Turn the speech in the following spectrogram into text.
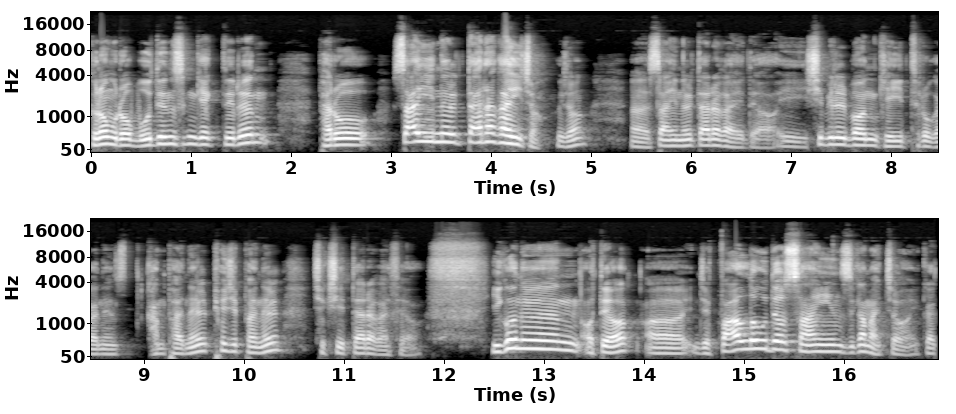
그러므로 모든 승객들은 바로 사인을 따라가야죠. 그죠? 어, 사인을 따라가야 돼요. 이 11번 게이트로 가는 간판을 표지판을 즉시 따라가세요. 이거는 어때요? 어, 이제 follow the signs가 맞죠. 그러니까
